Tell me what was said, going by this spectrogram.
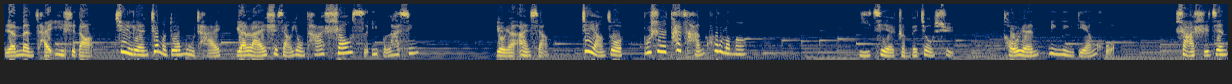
人们才意识到，聚敛这么多木柴，原来是想用它烧死伊布拉辛。有人暗想，这样做不是太残酷了吗？一切准备就绪。头人命令点火，霎时间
